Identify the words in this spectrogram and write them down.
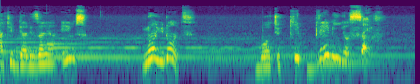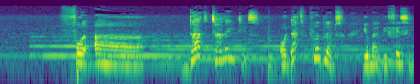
achieve their desired aims no you don't but you keep blaming yourself for uh that challenges or that problems you might be facing.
